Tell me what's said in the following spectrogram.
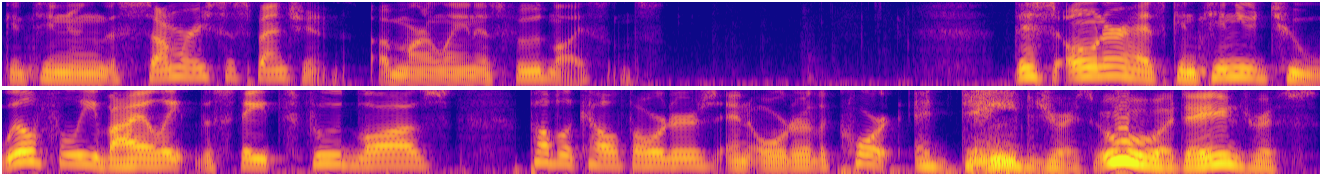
continuing the summary suspension of Marlena's food license. This owner has continued to willfully violate the state's food laws, public health orders, and order the court. A dangerous, ooh, a dangerous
